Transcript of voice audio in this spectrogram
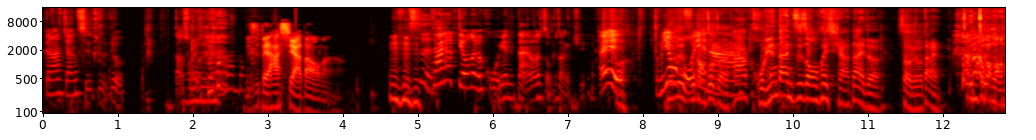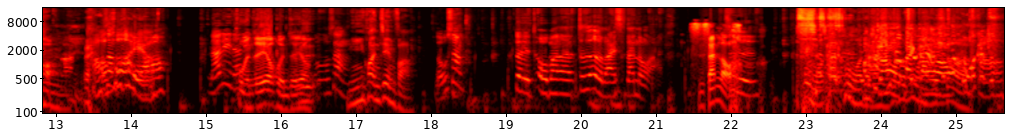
跟他僵持住就倒出来。你是被他吓到吗？嗯哼哼，是，他就丢那个火焰弹，然后走不上去。哎哦，怎么又就是火焰辅导作者，他啊？火焰弹之中会夹带的手榴弹，真正的好上都是坏。哪里呢？混着用，混着用。楼上，迷幻剑法。楼上。对我们这是二楼还是三楼啊？十三楼，是附魔台，附魔台，好高了太高了了。我高，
